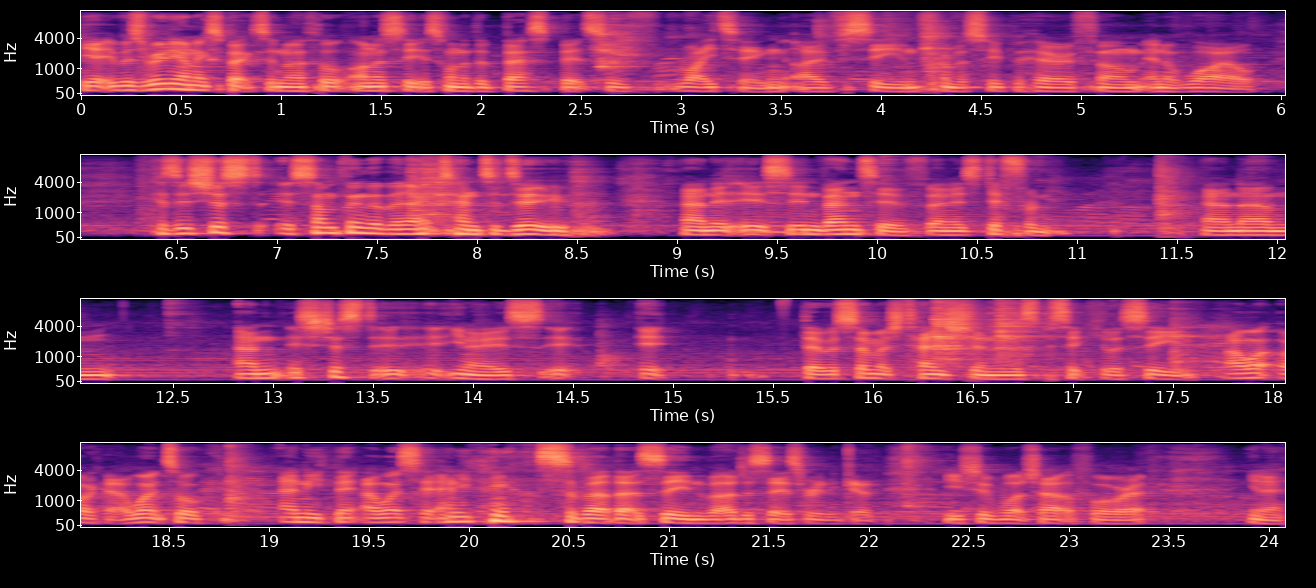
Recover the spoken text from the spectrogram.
yeah, it was really unexpected, and I thought honestly it's one of the best bits of writing I've seen from a superhero film in a while, because it's just it's something that they don't tend to do, and it, it's inventive and it's different, and um, and it's just it, it- you know it's it it. There was so much tension in this particular scene. I won't, okay, I won't talk anything. I won't say anything else about that scene, but I'll just say it's really good. You should watch out for it. You know.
